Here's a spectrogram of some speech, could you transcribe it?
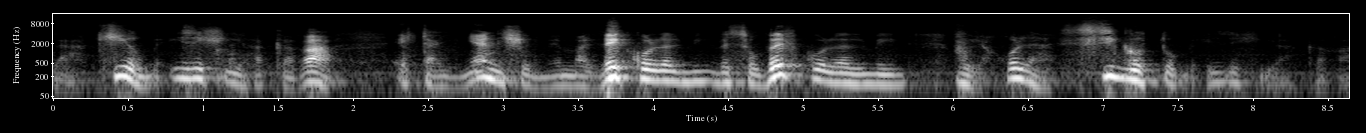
להכיר באיזושהי הכרה את העניין של ממלא כל עלמין וסובב כל עלמין, והוא יכול להשיג אותו באיזושהי הכרה,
